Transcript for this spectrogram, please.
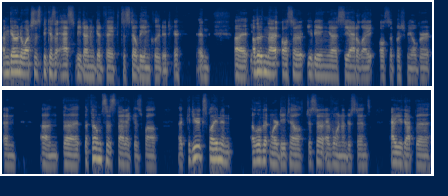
I'm going to watch this because it has to be done in good faith to still be included here. And uh, Yeah. other than that, also you being a Seattleite also pushed me over, and um, the the film's aesthetic as well. Uh, could you explain in a little bit more detail, just so everyone understands, how you got the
